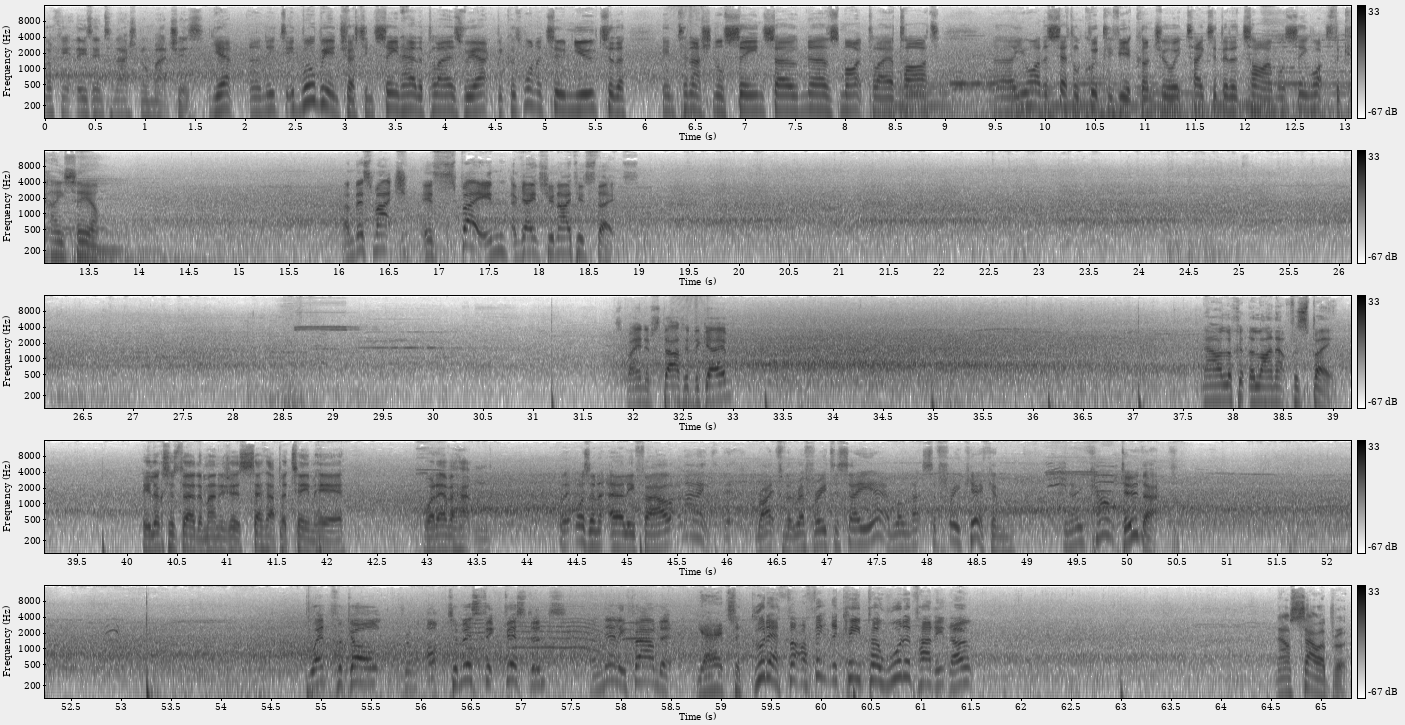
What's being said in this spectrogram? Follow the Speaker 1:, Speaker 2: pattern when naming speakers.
Speaker 1: looking at these international matches.
Speaker 2: Yeah, and it, it will be interesting seeing how the players react because one or two new to the international scene, so nerves might play a part. Uh, you either settle quickly for your country or it takes a bit of time. We'll see what's the case here.
Speaker 1: And this match is Spain against United States. Spain have started the game. Now a look at the lineup for Spain.
Speaker 3: He looks as though the manager has set up a team here. Whatever happened,
Speaker 4: Well, it was an early foul, and I think it's right for the referee to say, yeah, well, that's a free kick, and, you know, you can't do that.
Speaker 1: Went for goal from optimistic distance and nearly found it.
Speaker 2: Yeah, it's a good effort. I think the keeper would have had it, though.
Speaker 3: Now Sauerbrunn.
